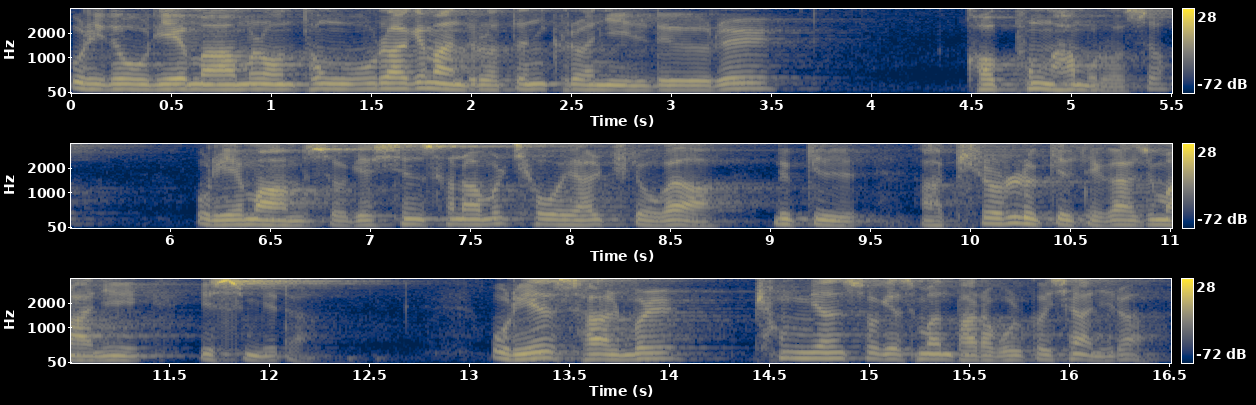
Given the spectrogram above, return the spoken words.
우리도 우리의 마음을 온통 우울하게 만들었던 그런 일들을 거풍함으로써 우리의 마음 속에 신선함을 채워야 할 필요가 느낄 아, 필요를 느낄 때가 아주 많이 있습니다. 우리의 삶을 평면 속에서만 바라볼 것이 아니라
